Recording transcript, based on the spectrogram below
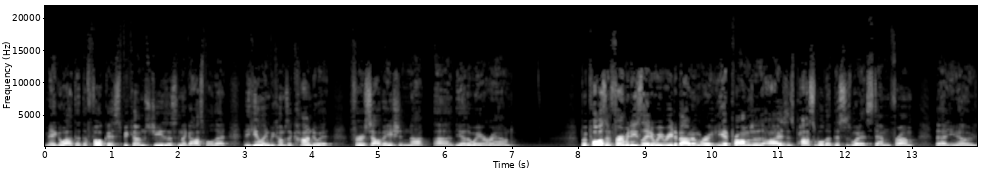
may go out, that the focus becomes Jesus and the gospel, that the healing becomes a conduit for salvation, not uh, the other way around. But Paul's infirmities, later we read about him where he had problems with his eyes. It's possible that this is what it stemmed from, that, you know,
